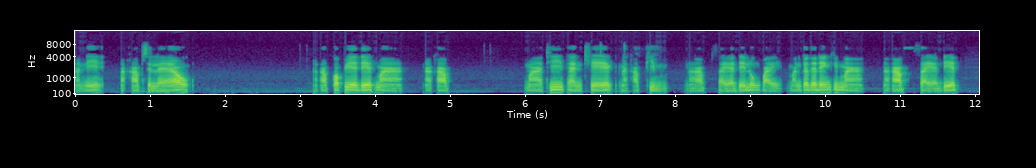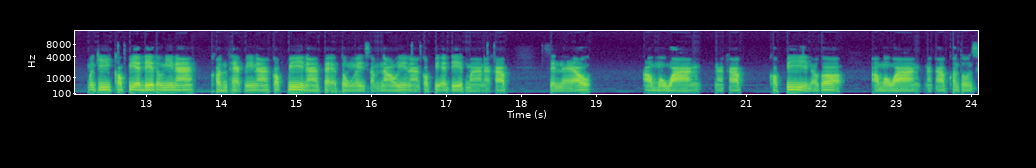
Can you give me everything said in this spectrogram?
อันนี้นะครับเสร็จแล้วนะครับ copy address มานะครับ มาที่แพนเค้กนะครับ พิมพ์นะครับใส่ address ลงไป มันก็จะเด้งขึ้นมานะครับ ใส่ address เมื่อกี้ copy address ตรงนี้นะ contact นี่นะ copy นะ แตะตรงไอ้สำเนานี่นะ copy address มานะครับ เสร็จแล้วเอามาวางนะครับ copy แล้วก็เอามาวางนะครับ control C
